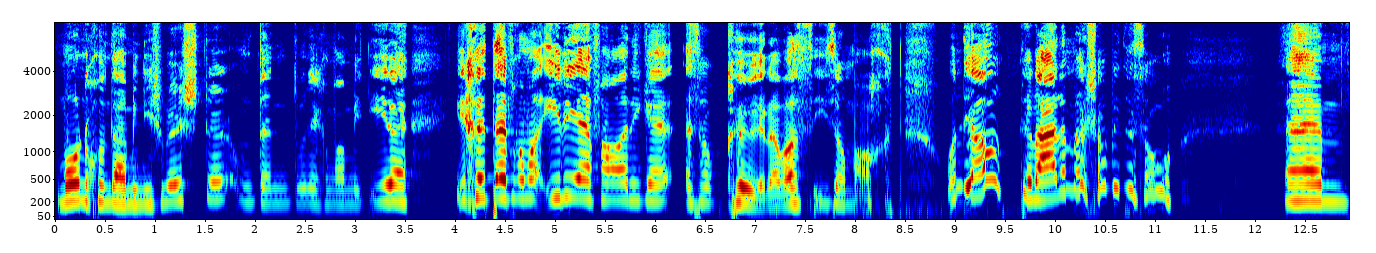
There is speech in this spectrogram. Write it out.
morgen kommt auch meine Schwester und dann tue ich mal mit ihr ich würde einfach mal ihre Erfahrungen so hören, was sie so macht. Und ja, dann wären wir schon wieder so. Ähm,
